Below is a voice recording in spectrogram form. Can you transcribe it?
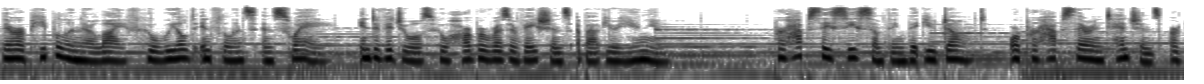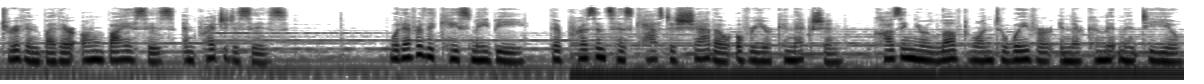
There are people in their life who wield influence and sway, individuals who harbor reservations about your union. Perhaps they see something that you don't, or perhaps their intentions are driven by their own biases and prejudices. Whatever the case may be, their presence has cast a shadow over your connection, causing your loved one to waver in their commitment to you.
